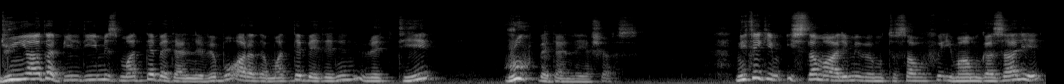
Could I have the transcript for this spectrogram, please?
Dünyada bildiğimiz madde bedenle ve bu arada madde bedenin ürettiği ruh bedenle yaşarız. Nitekim İslam alimi ve mutasavvıfı İmam Gazali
